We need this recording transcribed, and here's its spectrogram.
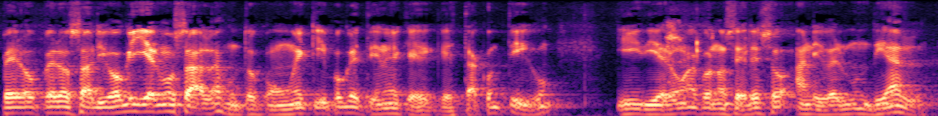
pero, pero salió Guillermo Salas junto con un equipo que tiene que, que está contigo y dieron a conocer eso a nivel mundial.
